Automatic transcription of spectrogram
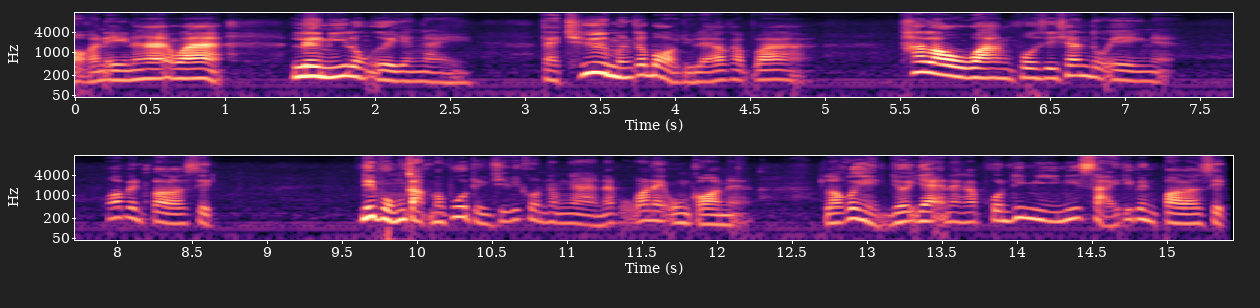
ต่อกันเองนะฮะว่า เรื่องนี้ลงเอยยังไง แต่ชื่อมันก็บอกอยู่แล้วครับว่า ถ้าเราวางโพสิชันตัวเองเนี่ย ว่าเป็นปรสิตนี่ผมกลับมาพูดถึงชีวิตคนทำงานนะผมว่าในองค์กรเนี่ย เราก็เห็นเยอะแยะนะครับ คนที่มีนิสัยที่เป็นปรสิต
